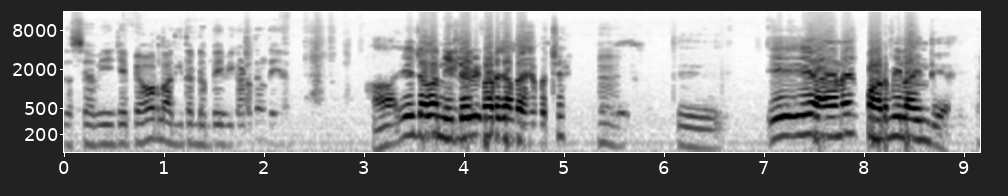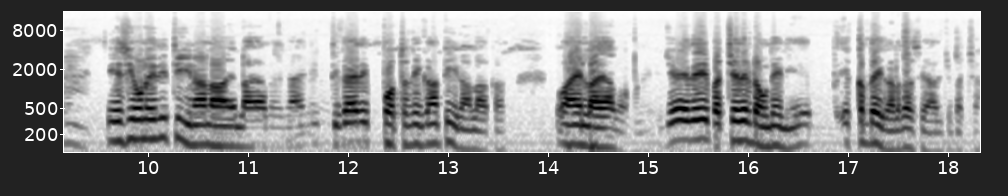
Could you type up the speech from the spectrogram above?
ਦੱਸਿਆ ਵੀ ਜੇ ਪਿਓਰ ਲਾ ਦੀ ਤਾਂ ਡੱਬੇ ਵੀ ਕੱਢ ਦਿੰਦੇ ਆ। ਹਾਂ ਇਹ ਜ਼ਿਆਦਾ ਨੀਲੇ ਵੀ ਕੱਢ ਜਾਂਦਾ ਇਹ ਬੱਚੇ। ਹੂੰ। ਤੇ ਇਹ ਇਹ ਆਇਆ ਨਾ ਪਾੜਮੀ ਲਾਈਨ ਦੇ ਆ ਇਹ। ਹੂੰ। ਇਹ ਸੀ ਹੁਣ ਇਹਦੀ ਧੀ ਨਾਲ ਲਾ- ਲਾਇਆ ਵਾ ਜਾਂ ਇਹਦੀ ਦਿਗਾ ਇਹਦੀ ਪੁੱਤ ਦੀ ਗਾਂ ਧੀ ਨਾਲ ਲਾਤਾ। ਉਹ ਐਂ ਲਾਇਆ ਵਾ ਹੁਣ ਜੇ ਇਹਦੇ ਬੱਚੇ ਦੇ ਡਾਉਂਦੇ ਨਹੀਂ ਇਹ ਇੱਕ ਅੱਧਾ ਹੀ ਕੱਢਦਾ ਸਿਆਲ ਚ ਬੱਚਾ।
